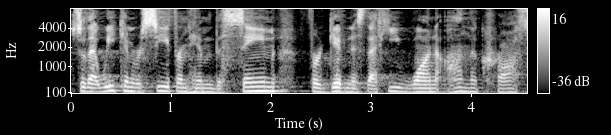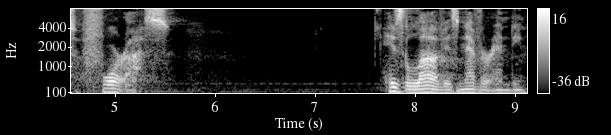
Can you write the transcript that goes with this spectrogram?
so that we can receive from him the same forgiveness that he won on the cross for us. His love is never ending.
